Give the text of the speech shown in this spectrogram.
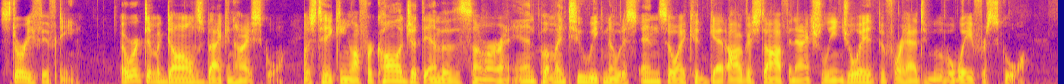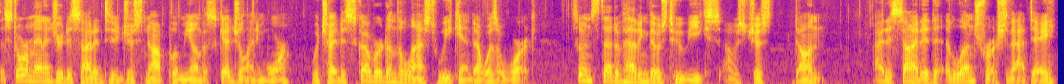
Story 15. I worked at McDonald's back in high school. I was taking off for college at the end of the summer and put my two week notice in so I could get August off and actually enjoy it before I had to move away for school. The store manager decided to just not put me on the schedule anymore, which I discovered on the last weekend I was at work. So instead of having those two weeks, I was just done. I decided at lunch rush that day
